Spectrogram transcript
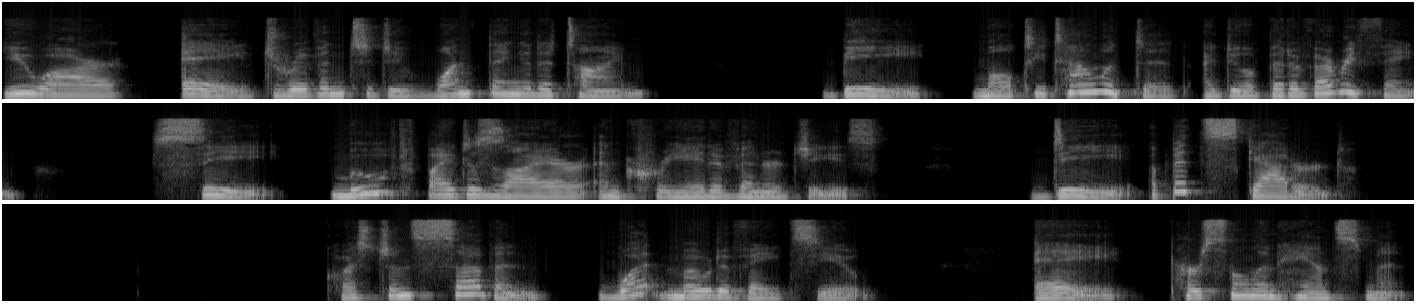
you are A, driven to do one thing at a time. B, multi talented, I do a bit of everything. C, moved by desire and creative energies. D, a bit scattered. Question seven, what motivates you? A, personal enhancement.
